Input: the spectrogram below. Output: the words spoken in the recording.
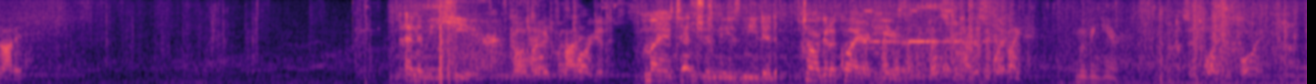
spotted. Enemy here. Contact with target. My attention is needed. Target acquired here. Let's do this fight. Moving here. Zipline deployed.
